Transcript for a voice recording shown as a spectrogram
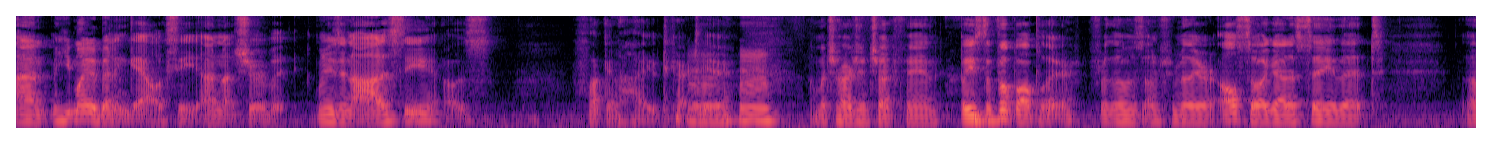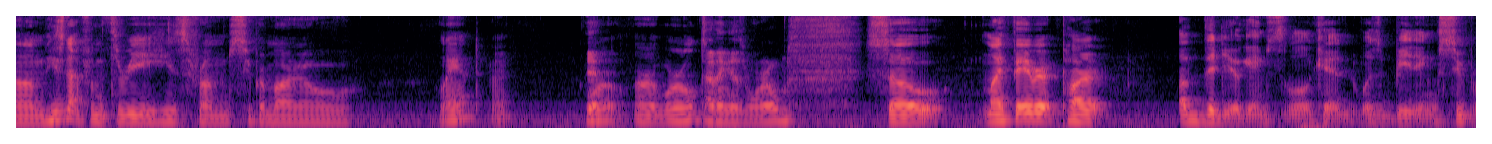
um, he might have been in Galaxy. I'm not sure, but when he was in Odyssey, I was fucking hyped. Cartier. Mhm. I'm a Charging Chuck fan, but he's the football player. For those unfamiliar, also I gotta say that um, he's not from three. He's from Super Mario Land, right? Yeah. Or, or World. I think his world. So my favorite part of video games as a little kid was beating Super.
